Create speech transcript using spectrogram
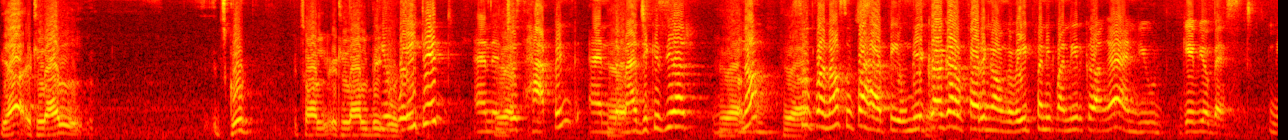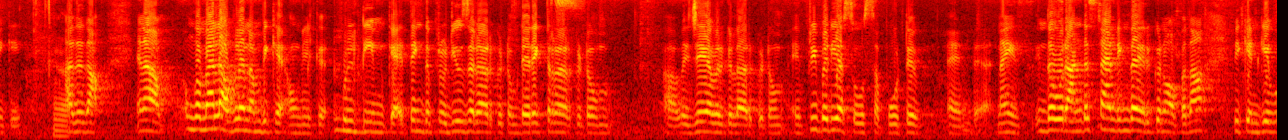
yeah, it'll all. It's good. It's all. It'll all be You good. waited and it Yeah. just happened and the Yeah. magic is here. Yeah. No? Yeah. Super, no? Super happy. உங்களுக்காக பாருங்க அவங்க வெயிட் பண்ணி பண்ணிருக்காங்க and you gave your best இன்னைக்கு. அதுதான் ஏன்னா உங்க மேல அவ்வளவு நம்பிக்கை உங்களுக்கு ஃபுல் டீமுக்கு ஐ திங்க் த ப்ரொடியூசரா இருக்கட்டும் டைரக்டரா இருக்கட்டும் விஜய் அவர்களா இருக்கட்டும் everybody are so supportive and nice இந்த ஒரு அண்டர்ஸ்டாண்டிங் தான் இருக்கணும் அப்பதான் we can give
